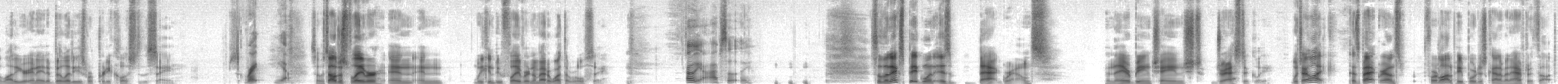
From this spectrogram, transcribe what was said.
A lot of your innate abilities were pretty close to the same. Right. Yeah. So it's all just flavor, and and we can do flavor no matter what the rules say. Oh yeah. Absolutely. So the next big one is backgrounds, and they are being changed drastically, which I like because backgrounds for a lot of people are just kind of an afterthought.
